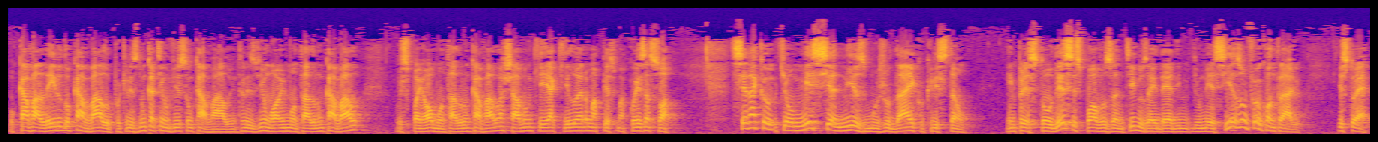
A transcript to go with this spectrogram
o cavaleiro do cavalo, porque eles nunca tinham visto um cavalo. Então eles viam um homem montado num cavalo, o espanhol montado num cavalo, achavam que aquilo era uma, uma coisa só. Será que o, que o messianismo judaico-cristão emprestou desses povos antigos a ideia de, de um Messias ou foi o contrário? Isto é,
